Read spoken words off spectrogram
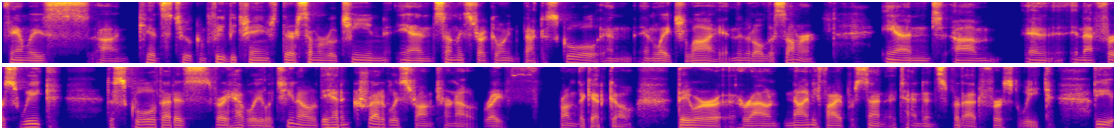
families, uh, kids to completely change their summer routine and suddenly start going back to school in in late July, in the middle of the summer, and um, and in that first week, the school that is very heavily Latino, they had incredibly strong turnout right from the get go. They were around 95% attendance for that first week. The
